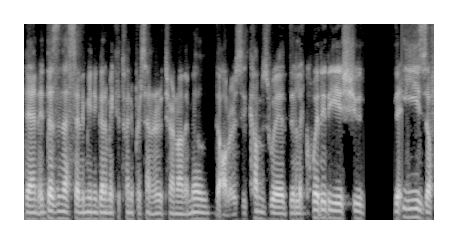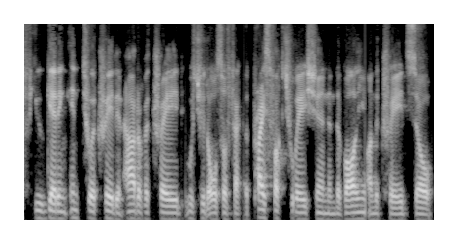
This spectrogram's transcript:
then it doesn't necessarily mean you're going to make a 20% return on a million dollars. It comes with the liquidity issue, the ease of you getting into a trade and out of a trade, which would also affect the price fluctuation and the volume on the trade. So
